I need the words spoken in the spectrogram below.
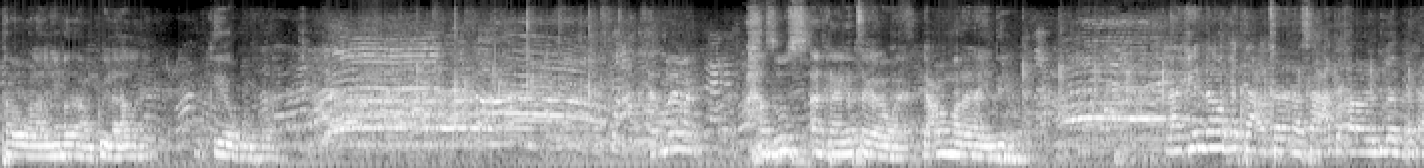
taa oo walaalnimada aan ku ilaalinay kayga qulfura xasuus aan kaaga tagaa waay gacmo maran ay diri laakiin ina waxay taacadsanana saacadda qaran dhiyo bixina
